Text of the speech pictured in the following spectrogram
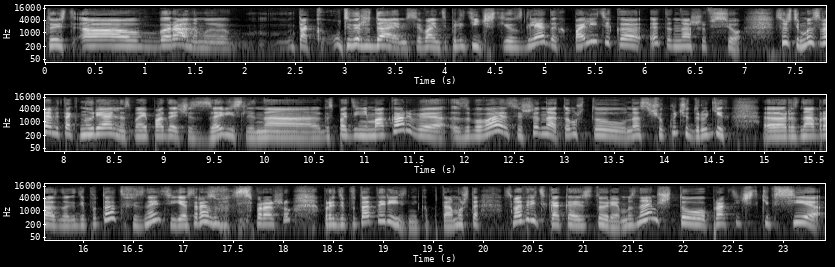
То есть э, рано мы так утверждаемся в антиполитических взглядах, политика — это наше все. Слушайте, мы с вами так, ну реально, с моей подачи зависли на господине Макарове, забывая совершенно о том, что у нас еще куча других э, разнообразных депутатов. И знаете, я сразу вас спрошу про депутата Резника, потому что, смотрите, какая история. Мы знаем, что практически все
